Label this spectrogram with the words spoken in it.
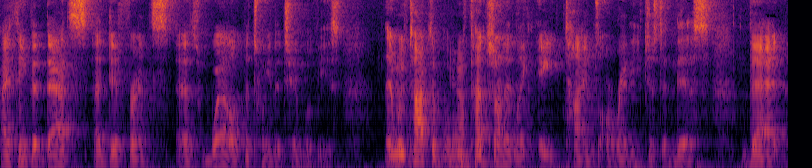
i think that that's a difference as well between the two movies. And we've talked about we've touched on it like eight times already just in this that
